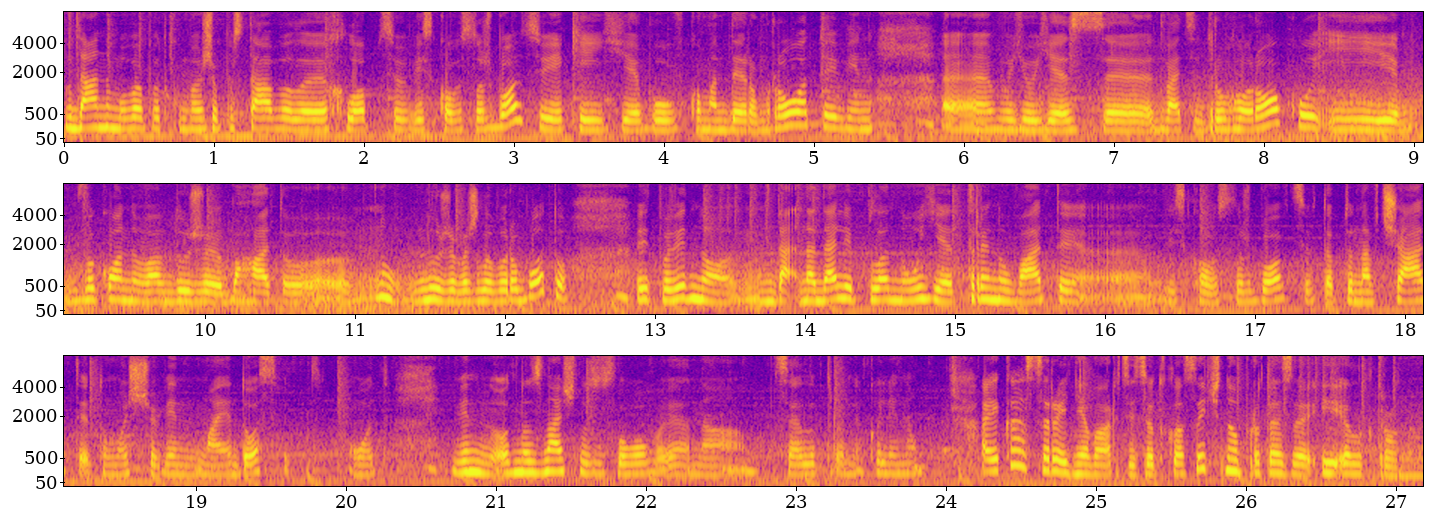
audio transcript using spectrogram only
В даному випадку ми вже поставили хлопцю військовослужбовцю, який був командиром роти. Він е, воює з 22-го року і виконував дуже багато, е, ну дуже важливу роботу. Відповідно, да- надалі планує тренувати е, військовослужбовців, тобто навчати, тому що він має досвід. От він однозначно заслуговує на це електронне коліно. А яка середня вартість от класичного протеза і електронного?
